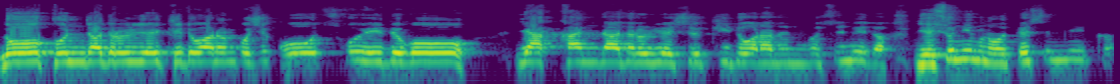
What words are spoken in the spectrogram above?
높은 자들을 위해 기도하는 것이 곧 소외되고 약한 자들을 위해서 기도하라는 것입니다. 예수님은 어땠습니까?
